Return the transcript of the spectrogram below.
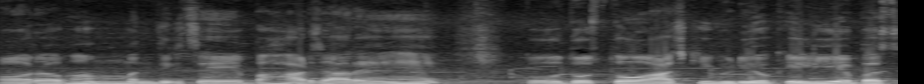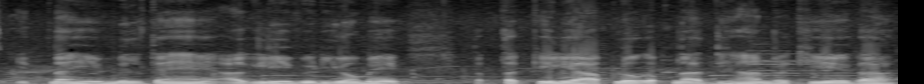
और अब हम मंदिर से बाहर जा रहे हैं। तो दोस्तों, आज की वीडियो के लिए बस इतना ही। मिलते हैं अगली वीडियो में। तब तक के लिए आप लोग अपना ध्यान रखिएगा।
